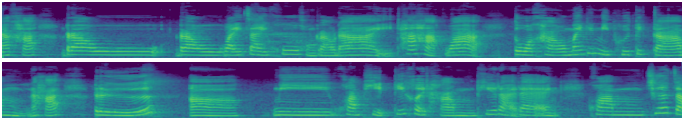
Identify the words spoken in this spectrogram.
นะคะ เราเราไว้ใจคู่ของเราได้ ถ้าหากว่าตัวเขาไม่ได้มีพฤติกรรมนะคะ หรืออมีความผิดที่เคยทำที่ร้ายแรง ความเชื่อใจ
